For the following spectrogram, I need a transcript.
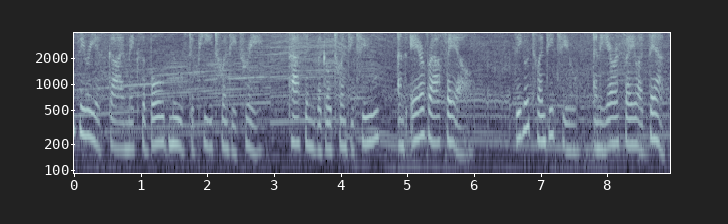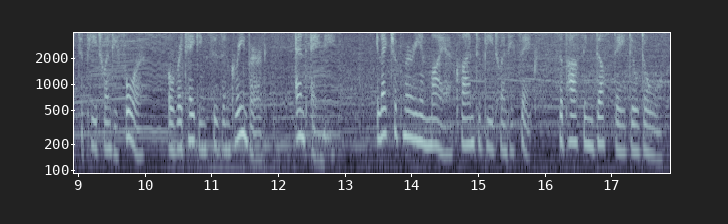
One serious guy makes a bold move to P23, passing Zago 22 and Air Rafael. Digo 22 and Air Rafael advance to P24, overtaking Susan Greenberg and Amy. Electric Marie and Maya climb to P26, surpassing Duff Day Dildor.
